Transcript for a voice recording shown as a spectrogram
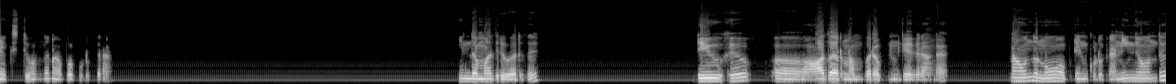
நெக்ஸ்ட் வந்து நான் இப்போ கொடுக்குறேன். இந்த மாதிரி வருது. Do you have uh, Aadhaar number அப்படின்னு கேட்குறாங்க நான் வந்து நோ அப்படின்னு கொடுக்குறேன். நீங்கள் வந்து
